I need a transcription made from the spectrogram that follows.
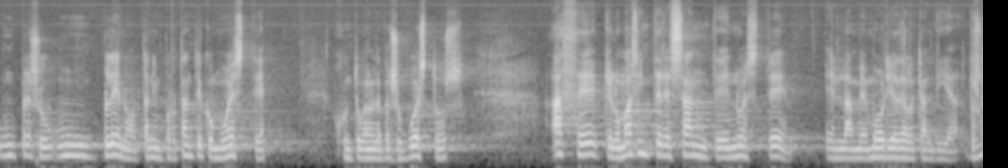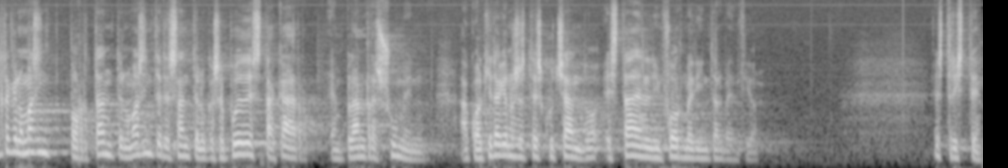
un, pleno tan importante como este, junto con el de presupuestos, hace que lo más interesante no esté en la memoria de alcaldía. Resulta que lo más importante, lo más interesante, lo que se puede destacar en plan resumen a cualquiera que nos esté escuchando, está en el informe de intervención. Es triste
